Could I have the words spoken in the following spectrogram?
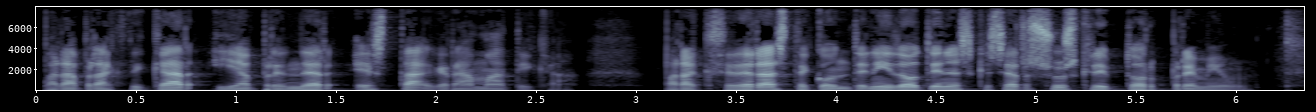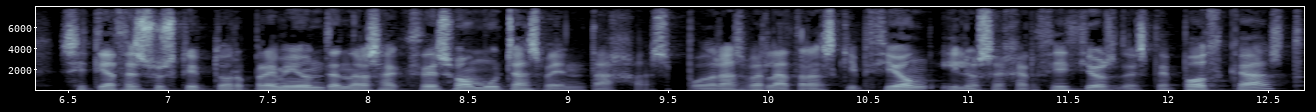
para practicar y aprender esta gramática. Para acceder a este contenido tienes que ser suscriptor premium. Si te haces suscriptor premium tendrás acceso a muchas ventajas. Podrás ver la transcripción y los ejercicios de este podcast,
